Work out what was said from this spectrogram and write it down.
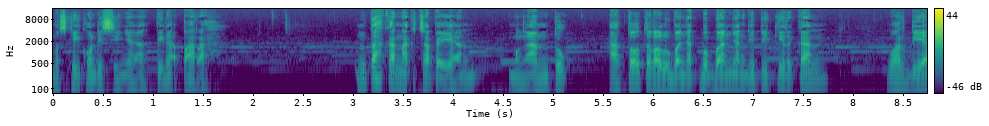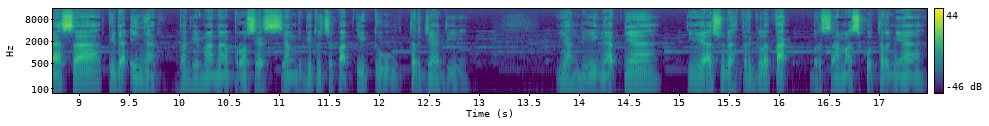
meski kondisinya tidak parah. Entah karena kecapean, mengantuk, atau terlalu banyak beban yang dipikirkan, Wardiasa tidak ingat bagaimana proses yang begitu cepat itu terjadi. Yang diingatnya, ia sudah tergeletak bersama skuternya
